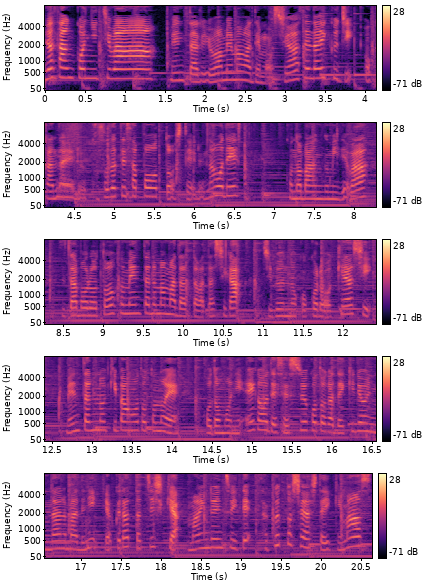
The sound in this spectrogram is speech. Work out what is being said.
皆さんこんにちは。メンタル弱めママでも幸せな育児を叶える子育てサポートをしているなおです。この番組ではズタボロ豆腐メンタルママだった私が自分の心をケアしメンタルの基盤を整え子供に笑顔で接することができるようになるまでに役立った知識やマインドについてサクッとシェアしていきます。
